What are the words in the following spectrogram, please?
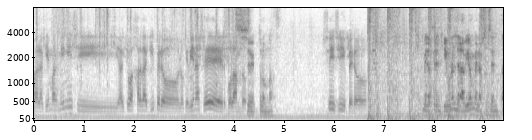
Vale, aquí hay más minis y hay que bajar de aquí, pero lo que viene a ser volando. Sí, todos los más. sí, sí, pero... Menos 31 el del avión, menos 60.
